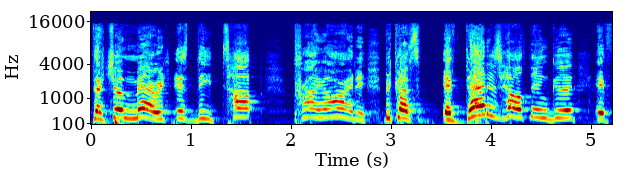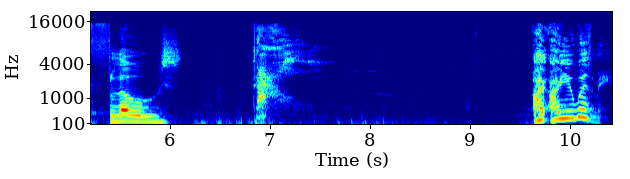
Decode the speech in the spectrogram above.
that your marriage is the top priority because if that is healthy and good, it flows down. Are, are you with me?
